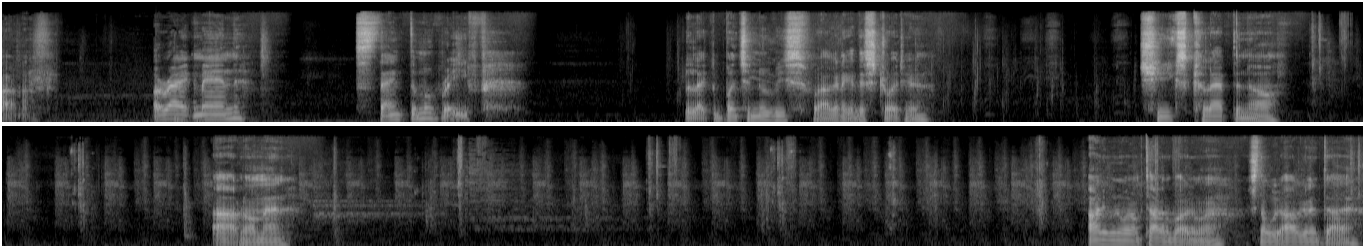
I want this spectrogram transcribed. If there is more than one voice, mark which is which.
Speaker 1: Alright, Alright, man. Sanctum of Wrath. Look like a bunch of newbies. We're all gonna get destroyed here. Cheeks collapsed and all. Oh no, man. I don't even know what I'm talking about anymore. It's no we all gonna die.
